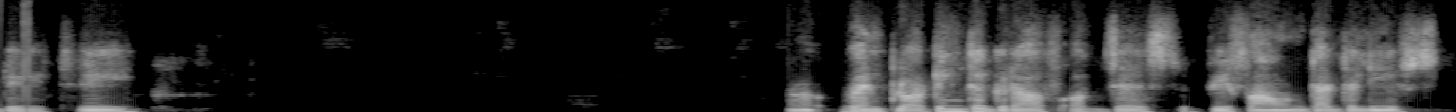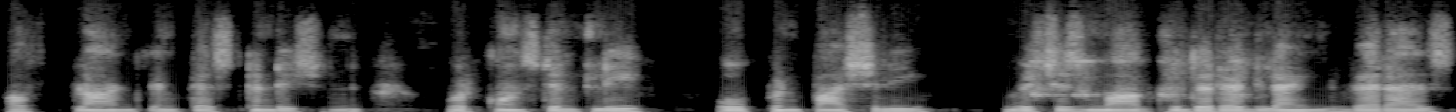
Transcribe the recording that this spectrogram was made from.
Day three Uh, when plotting the graph of this, we found that the leaves of plants in test condition were constantly open partially, which is marked with the red line, whereas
